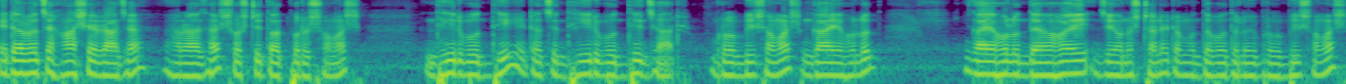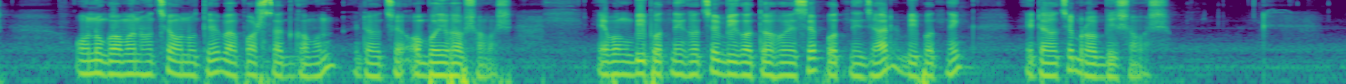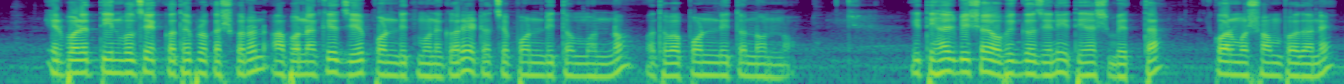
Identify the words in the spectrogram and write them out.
এটা হচ্ছে হাঁসের রাজা, রাজহাঁস ষষ্ঠী তৎপুরুষ সমাস। ধীর বুদ্ধি, এটা হচ্ছে ধীর বুদ্ধি যার। ব্রব্বী সমাস, গায়ে হলুদ। গায়ে হলুদ দেওয়া হয় যে অনুষ্ঠানে, এটা মধ্যবদল ওই ব্রব্বী সমাস। অনুগমন হচ্ছে অনুতে বা পশ্চাৎগমন এটা হচ্ছে অব্যয়ভাব সমাস। এবং বিপত্নিক হচ্ছে বিগত হয়েছে পত্নী যার বিপত্নিক, এটা হচ্ছে ব্রব্বী সমাস। এরপরে তিন বলছে, এক কথায় প্রকাশ করুন, আপনাকে যে পণ্ডিত মনে করে, এটা হচ্ছে পণ্ডিতমন্য অথবা পণ্ডিত নন্য ইতিহাস বিষয়ে অভিজ্ঞ যিনি, ইতিহাস বেত্তা কর্ম সম্পাদনে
